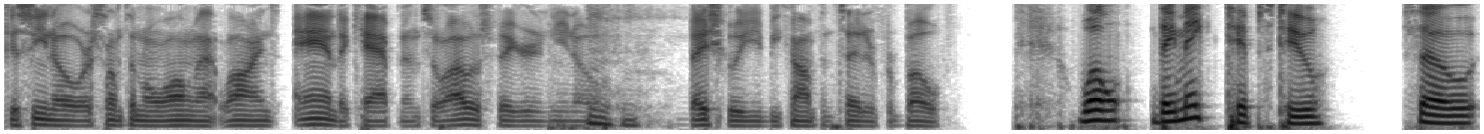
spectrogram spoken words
casino or something along that lines, and a captain. So I was figuring, you know, Mm-hmm. basically you'd be compensated for both. Well, they make tips too, so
